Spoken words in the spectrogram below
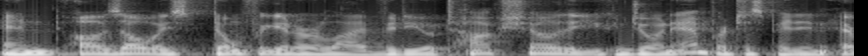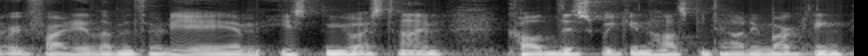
And as always, don't forget our live video talk show that you can join and participate in every Friday, 11:30 a.m. Eastern U.S. time, called This Week in Hospitality Marketing,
